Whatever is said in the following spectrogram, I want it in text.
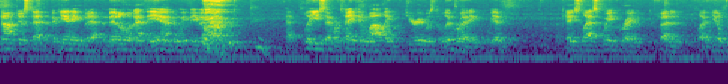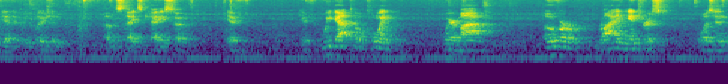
not just at the beginning, but at the middle and at the end, and we've even had had pleas that were taken while the jury was deliberating. We had a case last week where a defendant pled guilty at the conclusion of the state's case. So if, if we got to a point where my overriding interest was in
